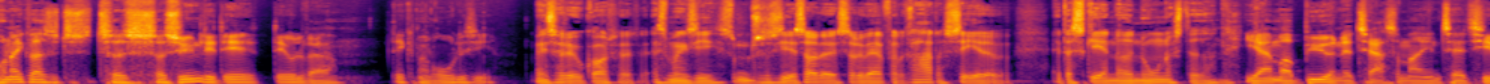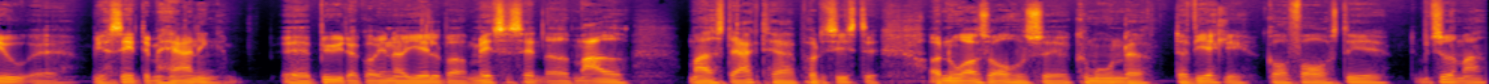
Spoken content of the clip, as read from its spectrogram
hun har ikke været så, så, så synlig, det, det vil være, det kan man roligt sige. Men så er det jo godt, at, altså man kan sige, som du så siger, så er det, så er det i hvert fald rart at se, at, at der sker noget nogle af stederne. Ja, og byerne tager så meget initiativ. Øh, vi har set det med Herning, øh, by, der går ind og hjælper messecenteret meget, meget stærkt her på det sidste. Og nu også Aarhus øh, Kommune, der, der virkelig går for os. Det, det betyder meget.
